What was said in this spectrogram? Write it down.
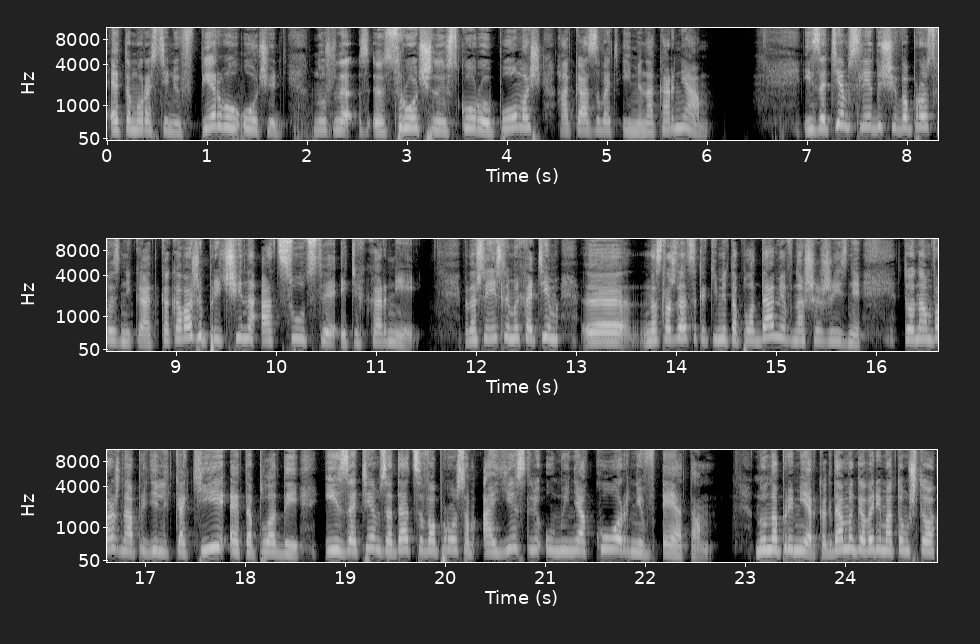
этому растению, в первую очередь нужно э, срочную скорую помощь оказывать именно корням. И затем следующий вопрос возникает, какова же причина отсутствия этих корней? Потому что если мы хотим э, наслаждаться какими-то плодами в нашей жизни, то нам важно определить, какие это плоды, и затем задаться вопросом, а есть ли у меня корни в этом? Ну, например, когда мы говорим о том, что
